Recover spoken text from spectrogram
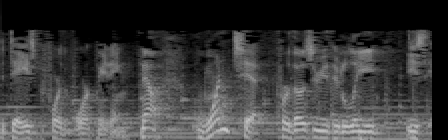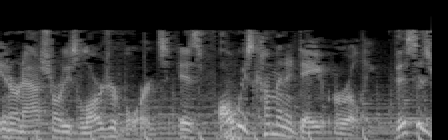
the days before the board meeting. Now, one tip for those of you who lead these international or these larger boards is always come in a day early. This is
